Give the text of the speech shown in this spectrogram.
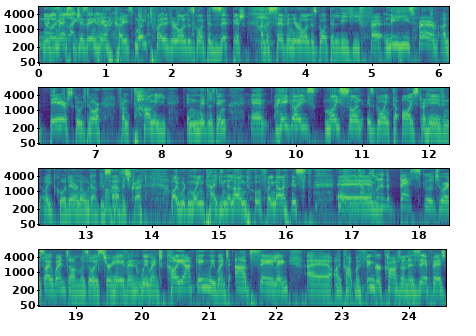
No, We've messages like in here, guys. My 12 year old is going to Zip It, and the 7 year old is going to Leahy Far- Leahy's Farm on their school tour from Tommy in Midleton. Um, hey, guys, my son is going to Oyster Haven. I'd go there no, that'd be God. savage crack. I wouldn't mind tagging along, though, if I'm honest. Oh, that was Um, one of the best school tours I went on was Oyster Haven. We went kayaking, we went abseiling. Uh, I got my finger caught on a zip it,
